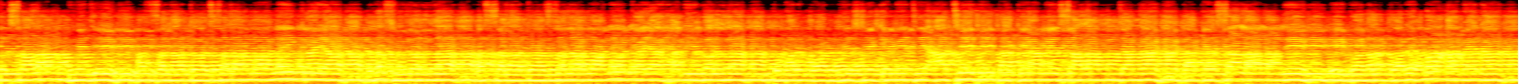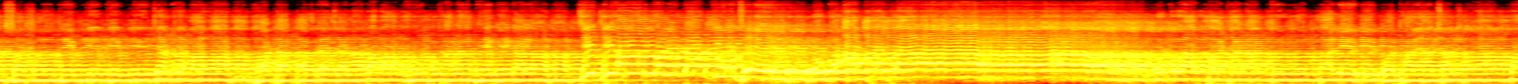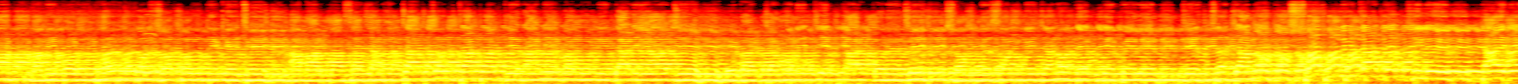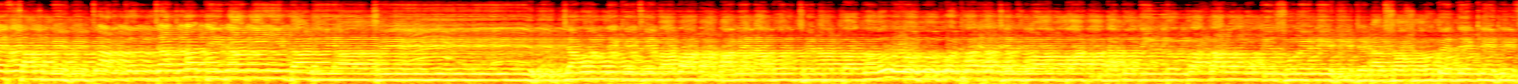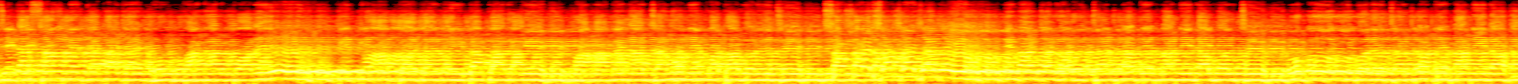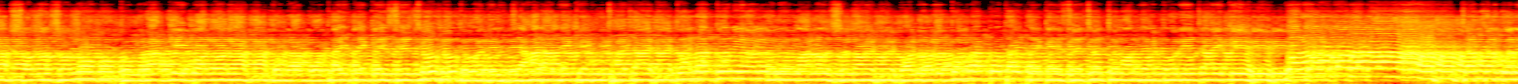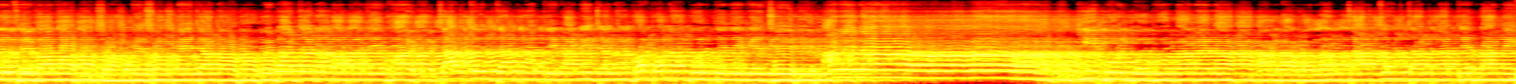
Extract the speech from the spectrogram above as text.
প্রতি সালাম ভেজে, আসসালাতু আসসালামু আলাইকা ইয়া রাসূলুল্লাহ, আসসালাতু আসসালামু আলাইকা ইয়া হাবিবাল্লাহ। তোমার গর্ভে শেখে মেঝে আছে, তাকে আমি সালাম জানাই, তাকে সালাম দে। এই বলার পরে মা আমেনা স্বপ্ন দেখতে দেখতে যেন বাবা, হঠাৎ করে যেন বাবা ঘুমখানা ভেঙে গেল। চিৎকার যেমনই চিৎকার করেছে, সঙ্গে সঙ্গে যেন দেখতে পেলেন যে যেন স্বপ্নে যা দেখছিলে ডাইরেক্ট সামনে চারজন জান্নাতি রানী দাঁড়িয়ে আছে। যেমন দেখেছে বাবা আমি না বলছে, না বাবা কোথায় আছেন আব্বা এতদিন তো কারও মুখে শুনিনি যেটা স্বপ্নতে দেখে সেটা সামনে দেখা যায় ঘুম ভাঙার পরে কিন্তু আব্বা জানে এই ব্যাপারকে মা আমেনা যেমন কথা বলেছে সঙ্গে সঙ্গে জানো এবার জানো ওই জান্নাতের রানীরা বলছে ওগো কি বলে জান্নাতের রানীরা শোনো শোনো তোমরা কি বলো না? তোমরা কোথায় থেকে এসেছ? তোমাদের চেহারা দেখে বোঝা যায়, তোমরা দুনিয়ার কোনো মানুষ নয় বলো তোমরা কোথায় থেকে এসেছ? তোমাদের পরিচয় কে। যেমন বলেছে, বাবা, সঙ্গে সঙ্গে জানো, এবার জানো বাবা যে ভাই, চারজন জান্নাতি রানী যেন ঘটনা বলতে লেগেছে। আমি না, কি বলব বোনামে না, আমরা হলাম চারজন জান্নাতের রানী।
